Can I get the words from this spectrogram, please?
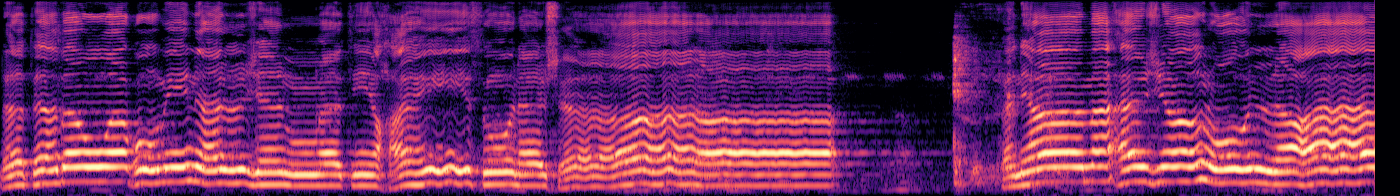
نتبوأ من الجنة حيث نشاء. فنعم أجر العاملين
